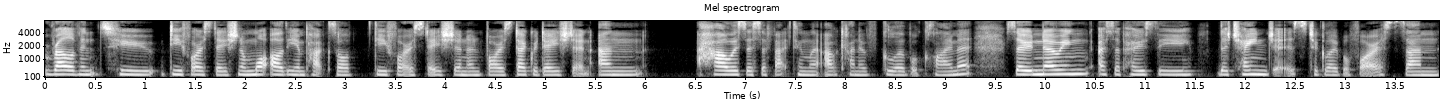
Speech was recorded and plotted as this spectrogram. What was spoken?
relevant to deforestation and what are the impacts of deforestation and forest degradation and how is this affecting like, our kind of global climate? So knowing, I suppose, the the changes to global forests and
